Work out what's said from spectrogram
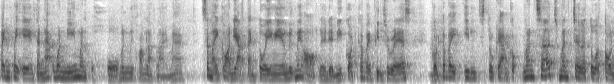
เป็นไปเองแต่ณวันนี้มันโอ้โหมันมีความหลากหลายมาก สมัยก่อนอยากแต่งตัวยังไงยังนึกไม่ออกเลย เดี๋ยวนี้กดเข้าไป Pinterest กดเข้าไป Instagram กดมันเซิร์ชมันเจอตัวตน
